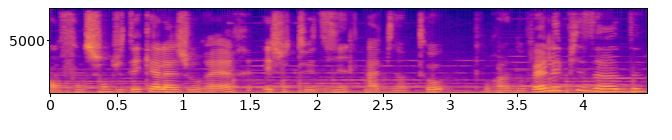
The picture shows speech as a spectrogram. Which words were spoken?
en fonction du décalage horaire et je te dis à bientôt pour un nouvel épisode.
